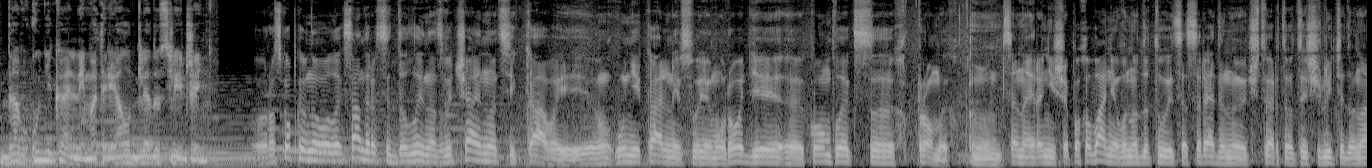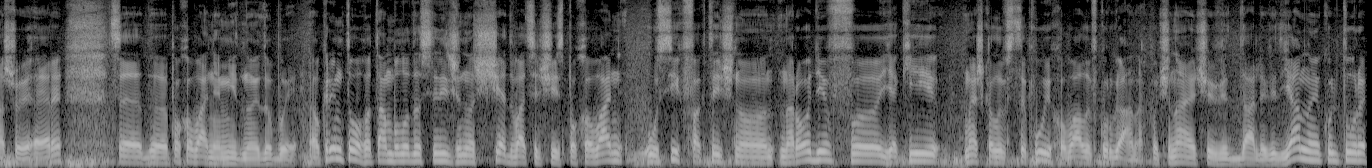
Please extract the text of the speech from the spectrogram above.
дав унікальний матеріал для досліджень. Розкопки в Новоолександрівці дали надзвичайно цікавий, унікальний в своєму роді е, комплекс е, кромлих. М, Це найраніше поховання. Воно датується серединою 4-го тисячоліття до нашої ери. Це е, поховання мідної доби. Окрім того, там було досліджено ще 26 поховань усіх фактично народів, е, які мешкали в степу і ховали в курганах, починаючи від далі від ямної культури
